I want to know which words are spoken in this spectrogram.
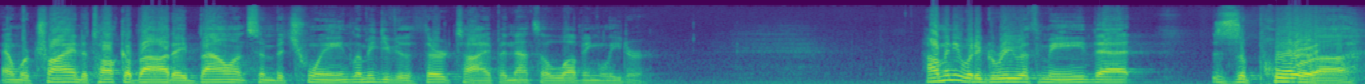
and we're trying to talk about a balance in between. Let me give you the third type, and that's a loving leader. How many would agree with me that Zipporah'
